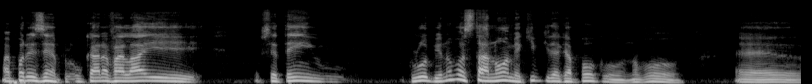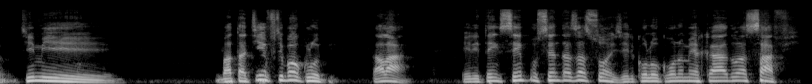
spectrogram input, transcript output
Mas, por exemplo, o cara vai lá e você tem o clube, não vou citar nome aqui, porque daqui a pouco não vou. É, time Batatinha Futebol Clube, tá lá ele tem 100% das ações. Ele colocou no mercado a SAF,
